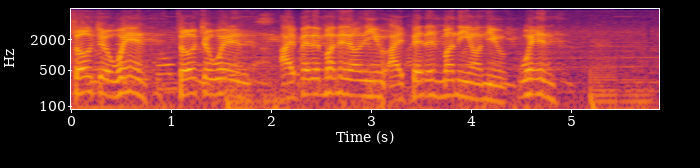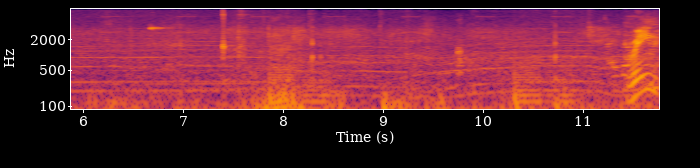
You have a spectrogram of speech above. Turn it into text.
Soldier win. Soldier win. I betted money on you. I betted money on you. Win. I got Reem.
